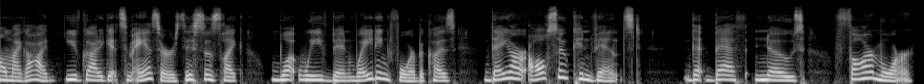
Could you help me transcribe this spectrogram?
Oh my God, you've got to get some answers. This is like what we've been waiting for because they are also convinced that Beth knows far more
